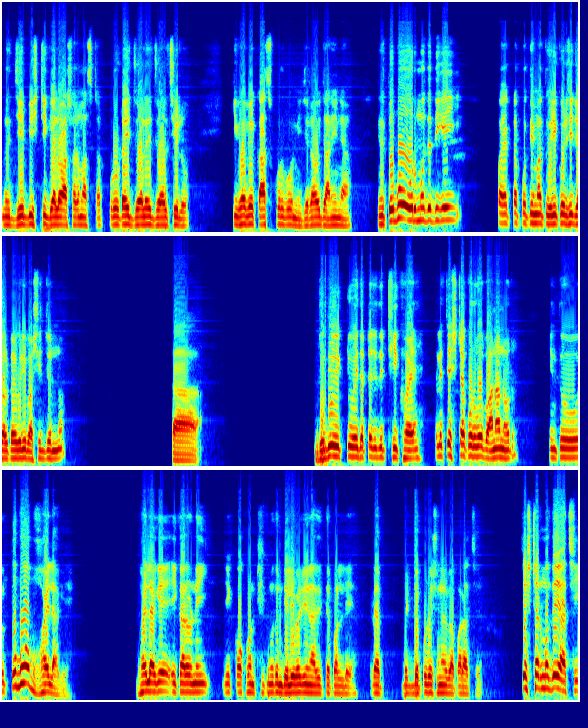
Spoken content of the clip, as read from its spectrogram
মানে যে বৃষ্টি গেল আষাঢ় মাসটা পুরোটাই জলে জল ছিল। কীভাবে কাজ করব নিজেরাও জানি না। কিন্তু তবুও ওর মধ্যে দিকেই কয়েকটা প্রতিমা তৈরি করেছি জলপাইগুড়ি বাসীর জন্য। তা যদিও একটু ওয়েদারটা যদি ঠিক হয়, তাহলে চেষ্টা করব বানানোর, কিন্তু তবুও ভয় লাগে। ভয় লাগে এই কারণেই যে কখন ঠিক মতন ডেলিভারি না দিতে পারলে এটা ডেপুটেশনের ব্যাপার আছে। চেষ্টার মধ্যেই আছি।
